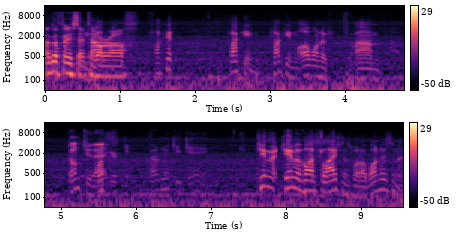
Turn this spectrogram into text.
I'll go finish that You got tower off. fuck it. Fuck him, fuck him. I want to, um, Don't do that. You're, that would make you gay. gem, gem of isolation is what I want, isn't it?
